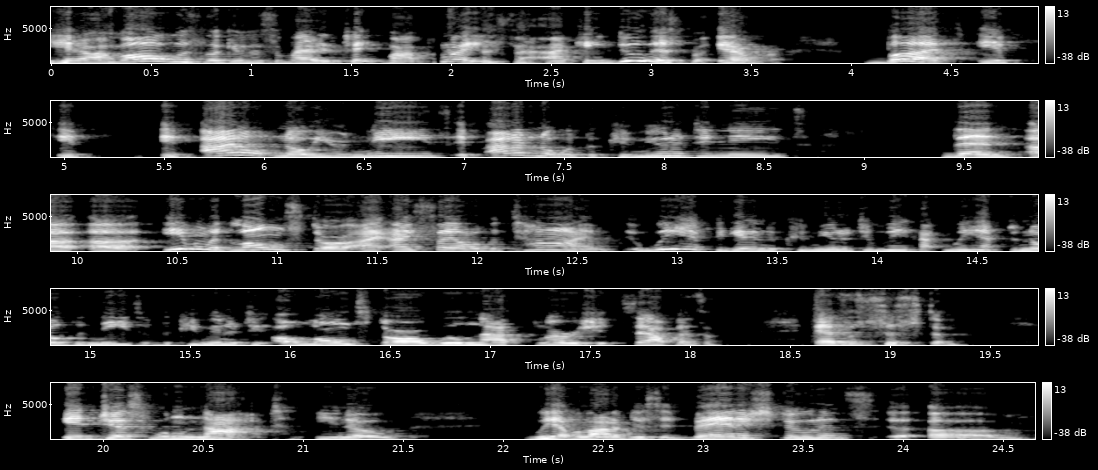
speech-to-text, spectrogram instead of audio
You know, I'm always looking for somebody to take my place. I, I can't do this forever. But if if if I don't know your needs, if I don't know what the community needs, then uh, uh, even with Lone Star, I, I, say all the time, we have to get in the community. We ha- we have to know the needs of the community. Or Lone Star will not flourish itself as a as a system. It just will not. You know, we have a lot of disadvantaged students. Uh, um,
